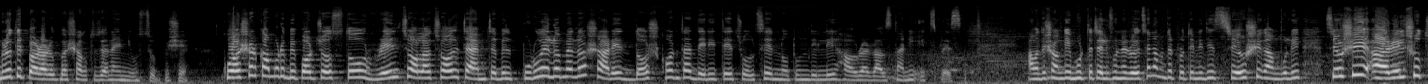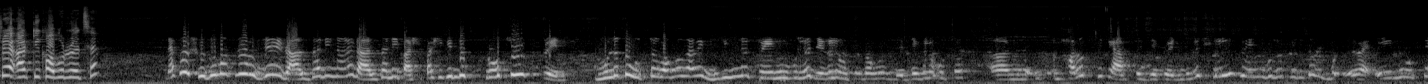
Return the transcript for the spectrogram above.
বিরতির পর আরেকবার স্বাগত জানাই নিউজ চব্বিশে। কুয়াশার কামড়ে বিপর্যস্ত, রেল চলাচল টাইম টেবিল পুরো এলোমেলো, সাড়ে দশ ঘণ্টা দেরিতে চলছে নতুন দিল্লি হাওড়া রাজধানী এক্সপ্রেস আমাদের সঙ্গে এই মুহূর্তে টেলিফোনে রয়েছেন আমাদের প্রতিনিধি শ্রেয়সী গাঙ্গুলি। শ্রেয়সী রেল সূত্রে আর কি খবর রয়েছে? দেখো, শুধুমাত্র যে রাজধানী নয়, রাজধানীর পাশাপাশি কিন্তু প্রচুর ট্রেন মূলত উত্তরবঙ্গগামী বিভিন্ন ট্রেনগুলো যেগুলো উত্তরবঙ্গ, যেগুলো উত্তর উত্তর ভারত থেকে আসছে যে ট্রেনগুলো সেই ট্রেনগুলো কিন্তু এই মুহূর্তে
